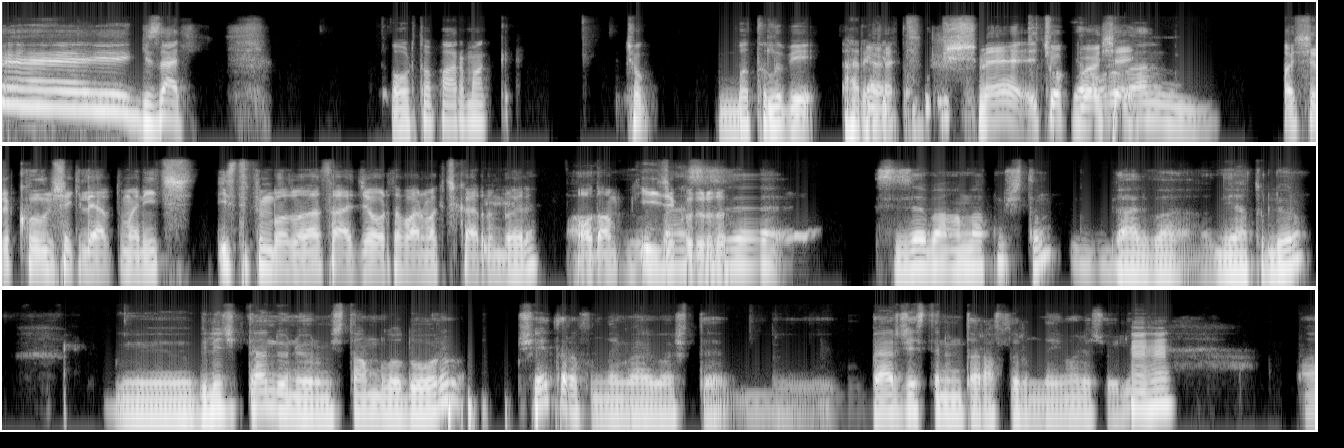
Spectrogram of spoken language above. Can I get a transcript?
Ee, güzel. Orta parmak çok batılı bir hareket. Evet. Ve çok Ya böyle onu şey ben aşırı cool bir şekilde yaptım. Hani hiç istifimi bozmadan sadece orta parmak çıkardım böyle. Adam Abi, iyice ben kudurdu. Size, size ben anlatmıştım galiba diye hatırlıyorum. Ee, Bilecik'ten dönüyorum İstanbul'a doğru. Şey tarafındayım galiba işte. e, Berceste'nin taraflarındayım öyle söyleyeyim. Hı hı. Ee,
